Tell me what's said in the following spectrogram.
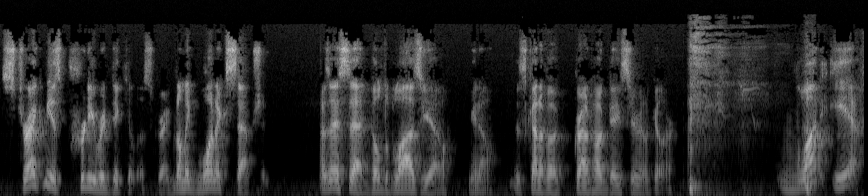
strike me as pretty ridiculous, Greg. But I'll make one exception. As I said, Bill de Blasio, you know, is kind of a Groundhog Day serial killer. what if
